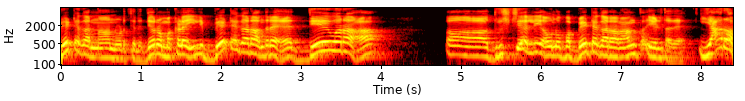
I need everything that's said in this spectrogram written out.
ಬೇಟೆಗಾರನ ನೋಡ್ತೀರಿ ದೇವರ ಮಕ್ಕಳೇ, ಇಲ್ಲಿ ಬೇಟೆಗಾರ ಅಂದರೆ ದೇವರ ದೃಷ್ಟಿಯಲ್ಲಿ ಅವನೊಬ್ಬ ಬೇಟೆಗಾರ ಅಂತ ಹೇಳ್ತದೆ. ಯಾರು ಆ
